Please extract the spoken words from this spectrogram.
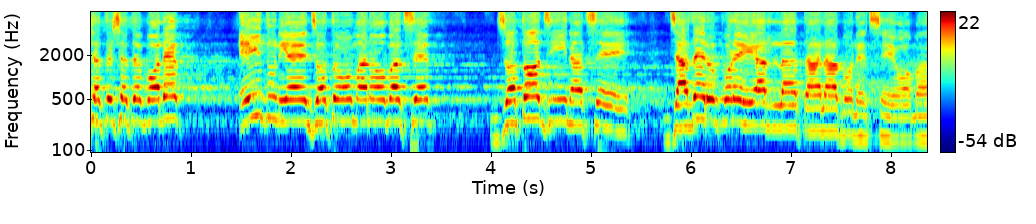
সাথে সাথে বলে, এই দুনিয়ায় যত মানব আছে, যত জিন আছে, যাদের উপরে আল্লাহ তাআলা বলেছে, ওমা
